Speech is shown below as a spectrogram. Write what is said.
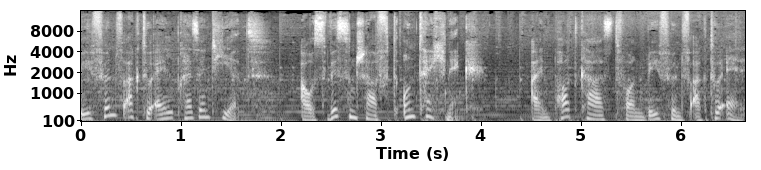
B5 aktuell präsentiert. Aus Wissenschaft und Technik. Ein Podcast von B5 aktuell.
